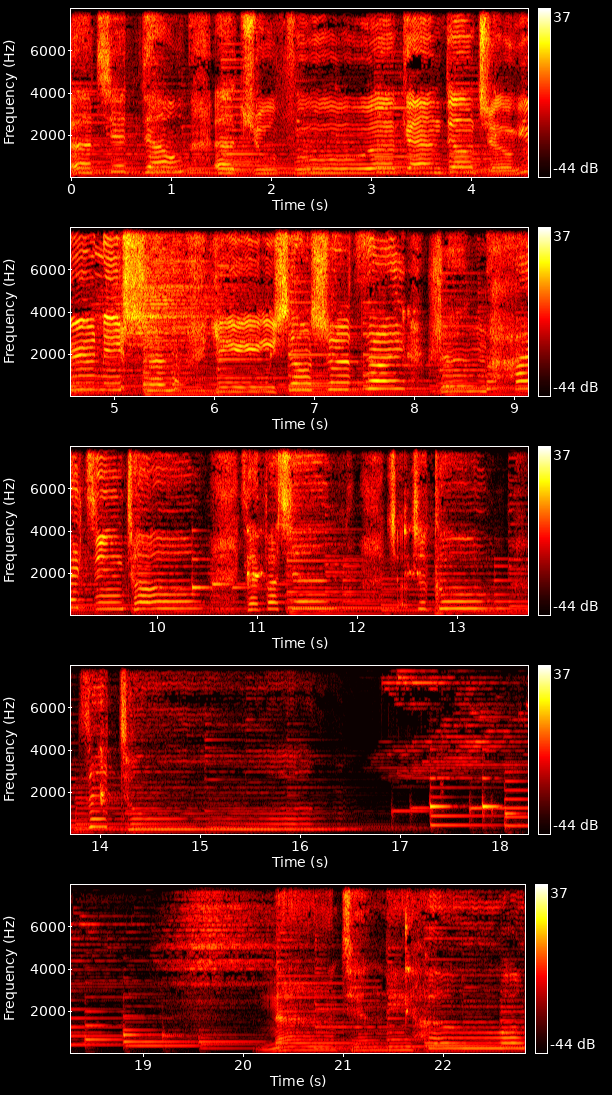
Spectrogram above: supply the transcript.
而祈祷，而祝福，而感动，终于你身影消失在人海尽头，才发现笑着哭最痛。那天你和我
